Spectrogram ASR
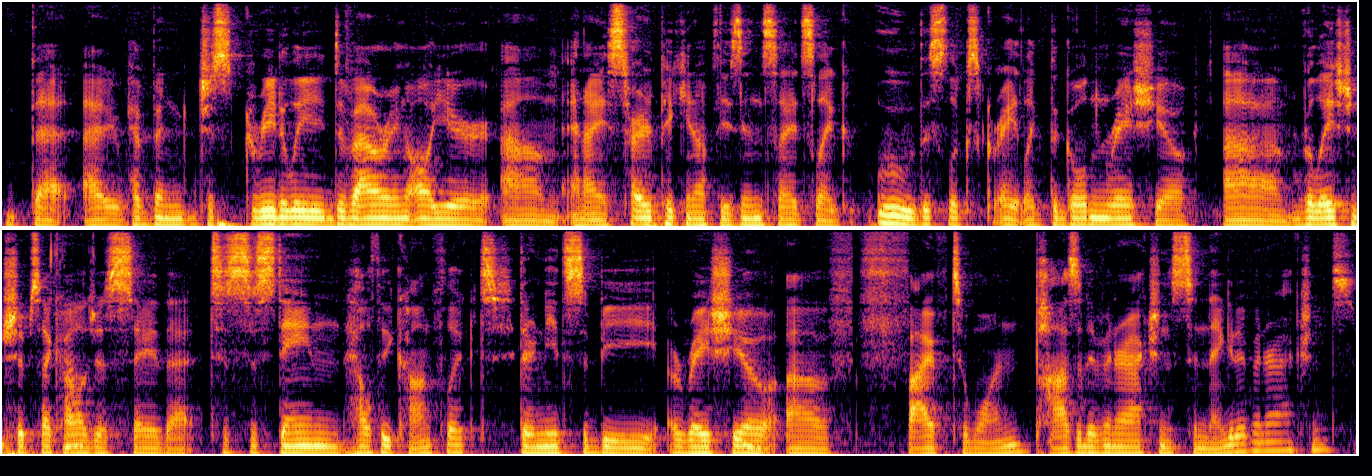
that i have been just greedily devouring all year. Um, and i started picking up these insights like ooh this looks great like the golden ratio um, relationship psychologists say that to sustain healthy conflict, there needs to be a ratio mm. of five to one positive interactions to negative interactions.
